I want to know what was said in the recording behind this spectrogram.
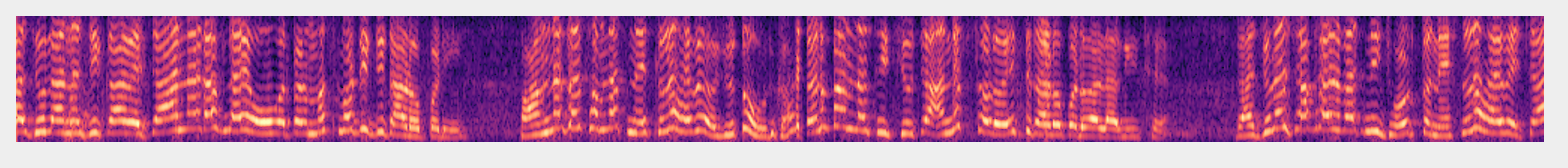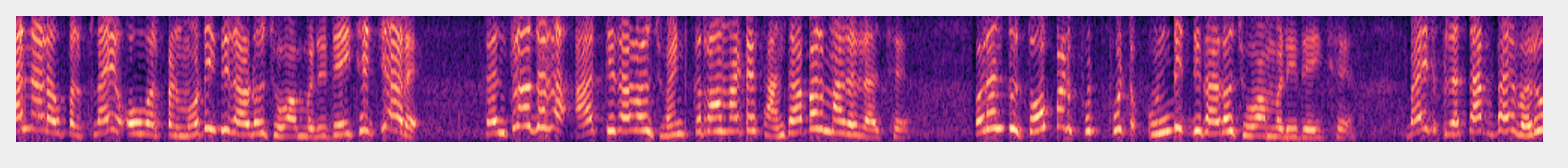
રાજુલા નજીક આવે ચારનાળા ફ્લાયઓવર પર મસમોટી તિરાડો પડી. ભાવનગર સોમનાથ નેશનલ હાઈવે હજુ તો ઉદ્ઘાટન પણ નથી થયું, ત્યાં અનેક સ્થળોએ તિરાડો પડવા લાગી છે. રાજુલા જાફરાબાદની જોડતો નેશનલ હાઈવે ચારનાળા ઉપર ફ્લાયઓવર પર મોટી તિરાડો જોવા મળી રહી છે ત્યારે. તંત્ર દ્વારા આ તિરાડો જોઈન્ટ કરવા માટે સાંધા પર મારેલા છે. પરંતુ તો પણ ફૂટ ફૂટ ઊંડી તિરાડો જોવા મળી રહી છે. બાઈટ પ્રતાપભાઈ વરુ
